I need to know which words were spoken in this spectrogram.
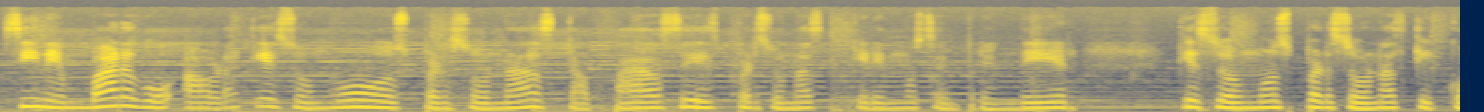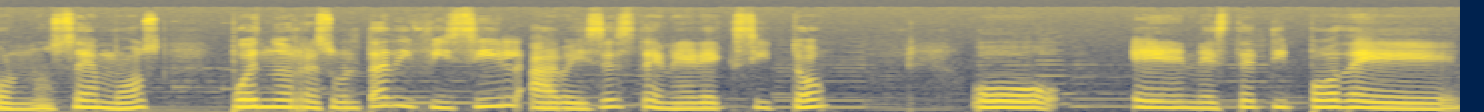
Sin embargo, ahora que somos personas capaces, personas que queremos emprender, que somos personas que conocemos, pues nos resulta difícil a veces tener éxito o en este tipo de,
